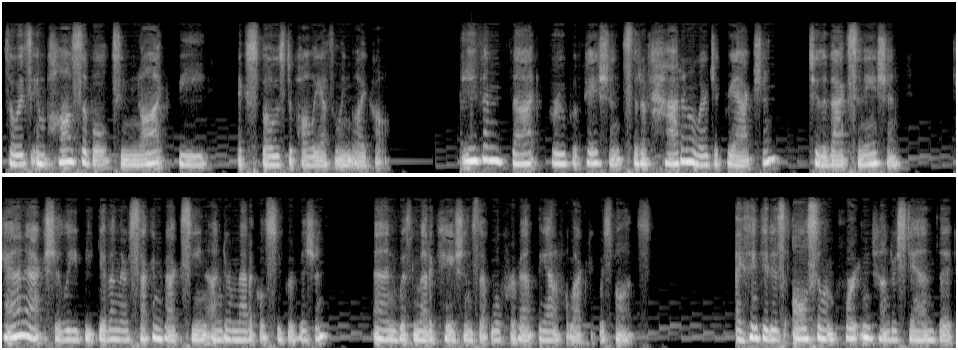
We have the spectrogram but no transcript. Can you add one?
So it's impossible to not be exposed to polyethylene glycol. Even that group of patients that have had an allergic reaction to the vaccination can actually be given their second vaccine under medical supervision and with medications that will prevent the anaphylactic response. I think it is also important to understand that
